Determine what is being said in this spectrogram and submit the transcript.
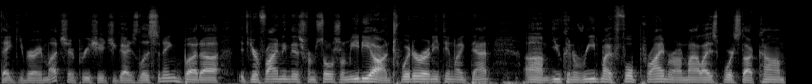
thank you very much. I appreciate you guys listening. But uh, if you're finding this from social media, on Twitter or anything like that, um, you can read my full primer on MyLifeSports.com,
